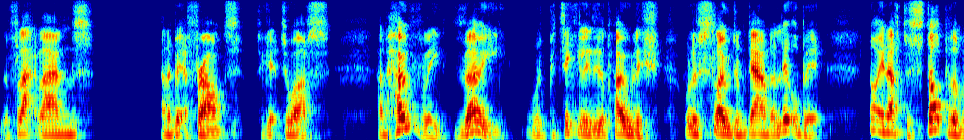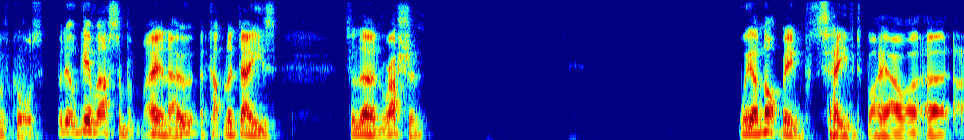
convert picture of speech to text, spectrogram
the Flatlands, and a bit of France to get to us. And hopefully they, particularly the Polish, will have slowed them down a little bit not enough to stop them, of course, but it'll give us, you know, a couple of days to learn Russian. We are not being saved by our uh,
